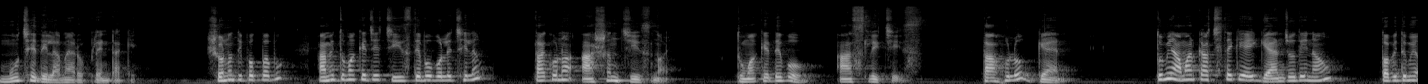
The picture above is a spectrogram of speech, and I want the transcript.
মুছে দিলাম অ্যারোপ্লেনটাকে। শোনো দীপকবাবু, আমি তোমাকে যে চিজ দেব বলেছিলাম, তা কোনো আসান চিজ নয়। তোমাকে দেব আসলি চিজ। তা হলো জ্ঞান। তুমি আমার কাছ থেকে এই জ্ঞান যদি নাও, তবে তুমি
